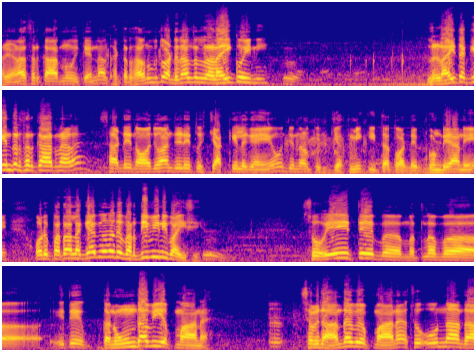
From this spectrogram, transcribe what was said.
ਹਰਿਆਣਾ ਸਰਕਾਰ ਨੂੰ ਇਹ ਕਹਿਣਾ ਖੱਟਰ ਸਾਹਿਬ ਨੂੰ ਵੀ ਤੁਹਾਡੇ ਨਾਲ ਤਾਂ ਲੜਾਈ ਕੋਈ ਨਹੀਂ। ਲੜਾਈ ਤਾਂ ਕੇਂਦਰ ਸਰਕਾਰ ਨਾਲ ਹੈ। ਸਾਡੇ ਨੌਜਵਾਨ ਜਿਹੜੇ ਤੁਸੀਂ ਚੱਕ ਕੇ ਲਗਾਏ ਹੋ ਜਿਨ੍ਹਾਂ ਨੂੰ ਤੁਸੀਂ ਜ਼ਖਮੀ ਕੀਤਾ ਤੁਹਾਡੇ ਗੁੰਡਿਆਂ ਨੇ ਔਰ ਪਤਾ ਲੱਗਿਆ ਵੀ ਉਹਨਾਂ ਦੇ ਵਰਦੀ ਵੀ ਨਹੀਂ ਪਾਈ ਸੀ। ਸੋ ਇਹ ਤੇ ਮਤਲਬ ਇਹ ਤੇ ਕਾਨੂੰਨ ਦਾ ਵੀ ਅਪਮਾਨ ਹੈ। ਸੰਵਿਧਾਨ ਦਾ ਵੀ ਅਪਮਾਨ ਹੈ ਸੋ ਉਹਨਾਂ ਦਾ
